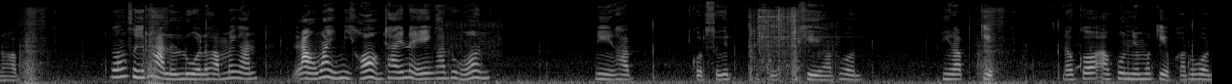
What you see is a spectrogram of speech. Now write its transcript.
นะครับ ต้องซื้อถ่านรัวๆเลยครับ ไม่งั้น เราไม่มีของใช้นั่นเองครับทุกคน นี่ครับ กดซื้อโอเคอเคครับทุกคน นี่ครับเก็บ แล้วก็เอาพวกนี้มาเก็บครับทุกคน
